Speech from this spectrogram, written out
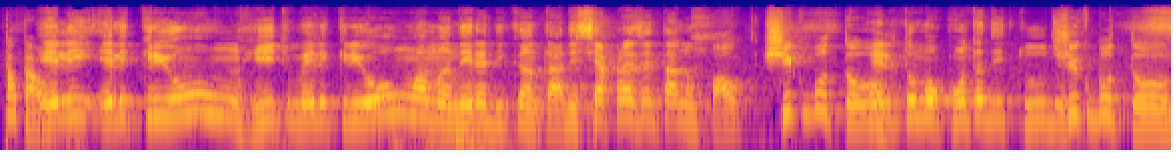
Total. Ele, ele criou um ritmo, ele criou uma maneira de cantar, de se apresentar no palco. Chico botou. Ele tomou conta de tudo. Chico botou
